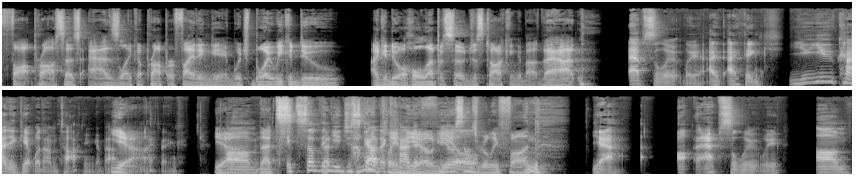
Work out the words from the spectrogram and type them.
thought process as like a proper fighting game, which boy, we could do I could do a whole episode just talking about that. Absolutely. I, I think you, you kind of get what I'm talking about. Yeah. then, I think. Yeah. Um, that's it's something you just I gotta play kinda Nioh. Nioh sounds really fun. Yeah. uh, absolutely. Um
